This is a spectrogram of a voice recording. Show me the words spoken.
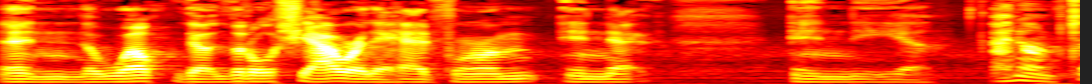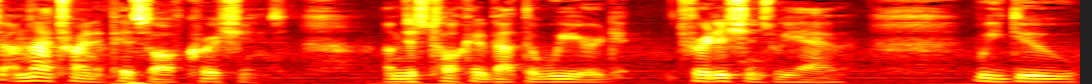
and the wel- the little shower they had for him in that in the uh, I know I'm, I'm not trying to piss off Christians. I'm just talking about the weird traditions we have. We do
